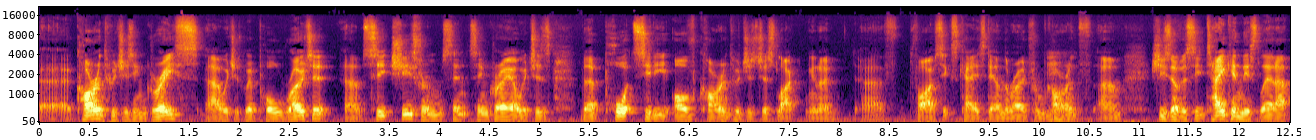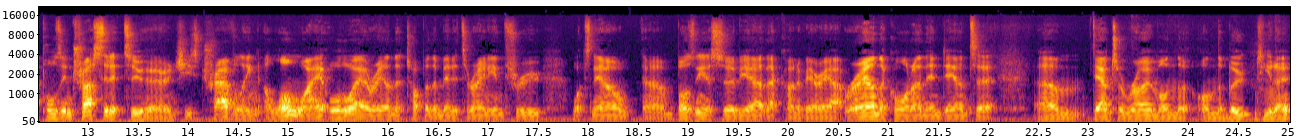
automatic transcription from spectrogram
uh, Corinth, which is in Greece, uh, which is where Paul wrote it. Um, she, she's from Cenchrea, which is the port city of Corinth, which is just like you know uh, five six k's down the road from Corinth. Um, she's obviously taken this letter. Paul's entrusted it to her, and she's traveling a long way, all the way around the top of the Mediterranean through what's now um, Bosnia, Serbia, that kind of area, around the corner, and then down to um, down to Rome on the on the boot, you know,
